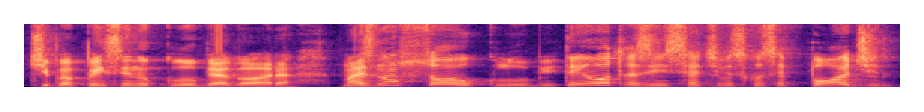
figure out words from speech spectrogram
Tipo, eu pensei no clube agora, mas não só o clube. Tem outras iniciativas que você pode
